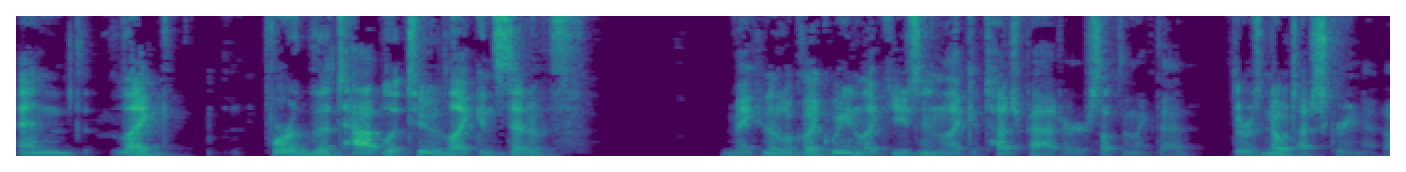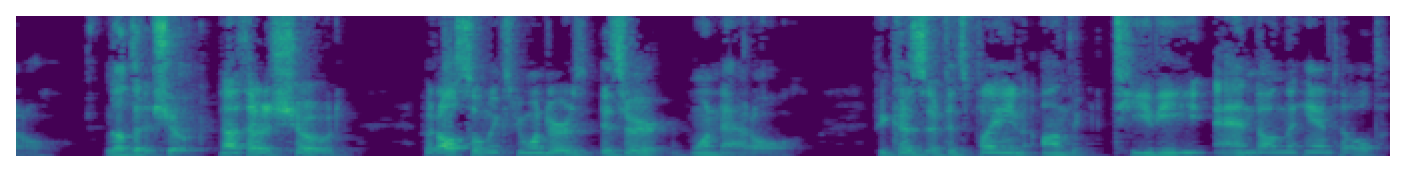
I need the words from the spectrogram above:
And like for the tablet too, like instead of making it look like Wii, like using like a touchpad or something like that, there was no touchscreen at all. Not that it showed. Not that it showed, but also makes me wonder: is, is there one at all? Because if it's playing on the TV and on the handheld,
